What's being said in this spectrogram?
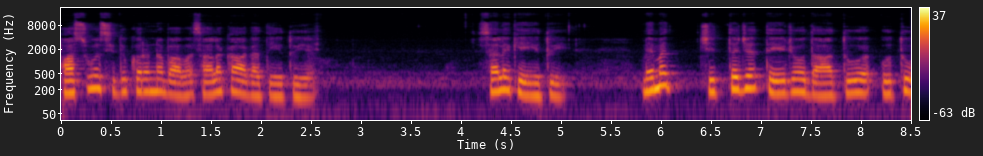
පසුව සිදු කරන බව සලකා ගත යුතුය. සැලකිය යුතුය. මෙම චිත්තජ තේජෝ ධාතුව උතු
